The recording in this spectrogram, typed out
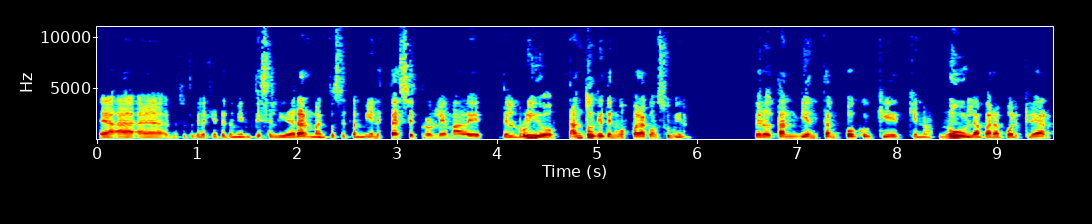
eh, a, ¿no cierto?, que la gente también empiece a liderar más. Entonces también está ese problema de, del ruido, tanto que tenemos para consumir, pero también tan poco que, que, nos nubla para poder crear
